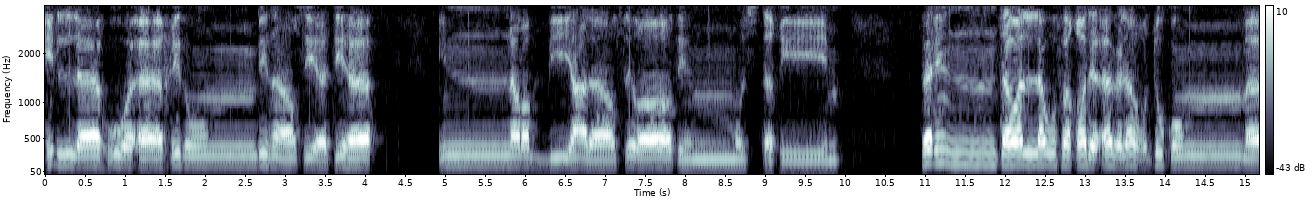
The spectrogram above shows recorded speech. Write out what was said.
إلا هو آخذ بناصيتها. إن ربي على صراط مستقيم. فإن تولوا فقد أبلغتكم ما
